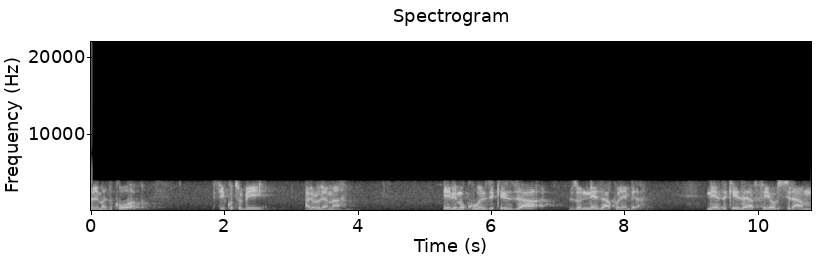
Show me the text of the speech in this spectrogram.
المذكور في كتب العلماء. ebimu ku nzikiriza zonna ezakulembera n'enzikiriza yaffe ey'obusiraamu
